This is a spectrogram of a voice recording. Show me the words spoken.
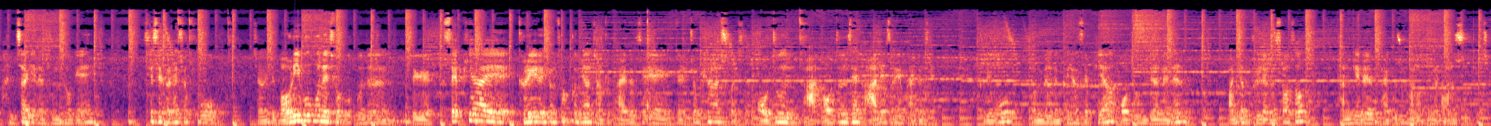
반짝이는 금속에 채색을 해줬고 저 이제 머리 부분의 저 부분은 되게 세피아에 gray를 좀 섞으면 저렇게 밝은 색을 좀 표현할 수가 있어요. 어두운 아, 어두운 색 안에서의 밝은 색. 그리고 옆면은 그냥 세피아, 어두운 면에는 완전 블랙을 써서 단계를 밝고 중간 어둠을 나눌 수 있겠죠.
